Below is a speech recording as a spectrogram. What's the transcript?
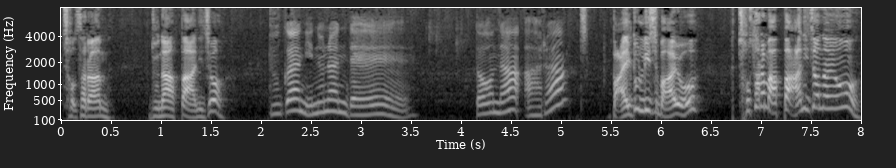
저 사람 누나 아빠 아니죠? 누가 네 누나인데 너 나 알아? 말 돌리지 마요. 저 사람 아빠 아니잖아요.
